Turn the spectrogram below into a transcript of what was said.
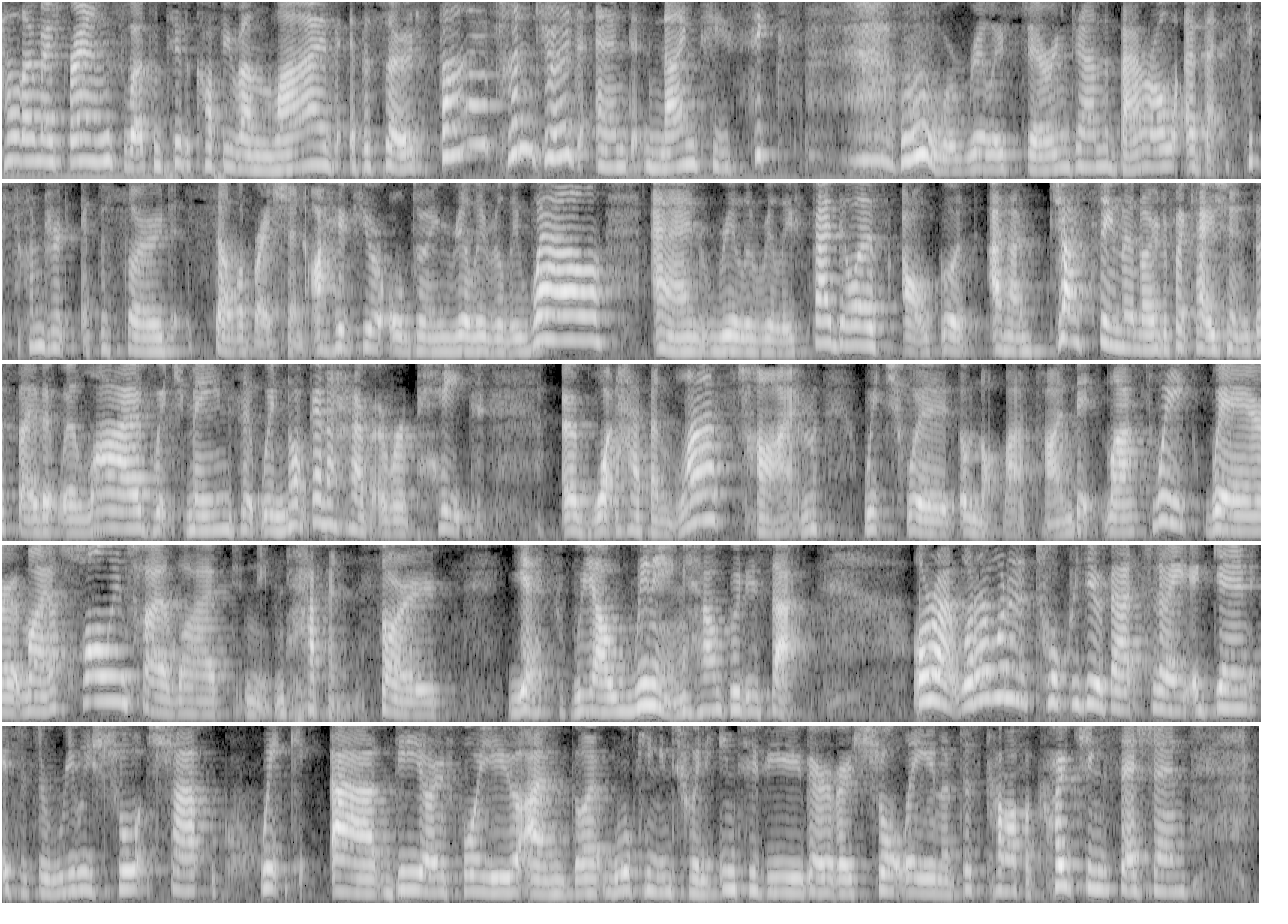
Hello, my friends. Welcome to the Coffee Run Live, episode 596. Ooh, we're really staring down the barrel of that 600 episode celebration. I hope you're all doing really, really well and really, really fabulous. Oh, good. And I've just seen the notification to say that we're live, which means that we're not going to have a repeat of what happened last time, which were, or not last time, but last week, where my whole entire live didn't even happen. So, Yes, we are winning. How good is that? All right, what I wanted to talk with you about today, again, it's just a really short, sharp, quick uh, video for you. I'm going, walking into an interview very, very shortly, and I've just come off a coaching session.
